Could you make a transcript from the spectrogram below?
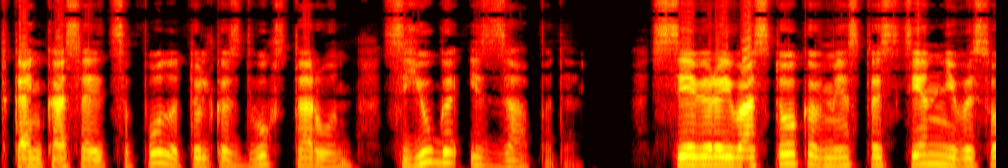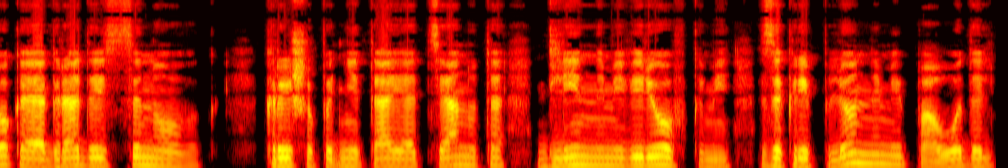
Ткань касается пола только с двух сторон, с юга и с запада. С севера и востока вместо стен невысокая ограда из циновок. Крыша поднята и оттянута длинными веревками, закрепленными поодаль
